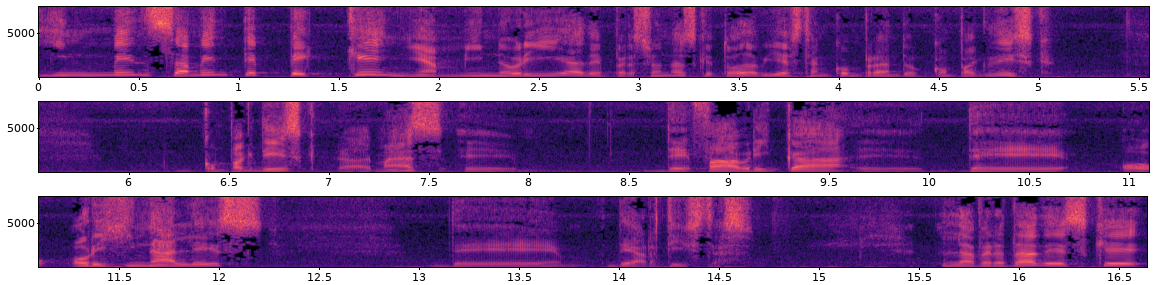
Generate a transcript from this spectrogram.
inmensamente pequeña minoría de personas que todavía están comprando compact disc compact disc, además eh, de fábrica, eh, de originales de, de artistas. La verdad es que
